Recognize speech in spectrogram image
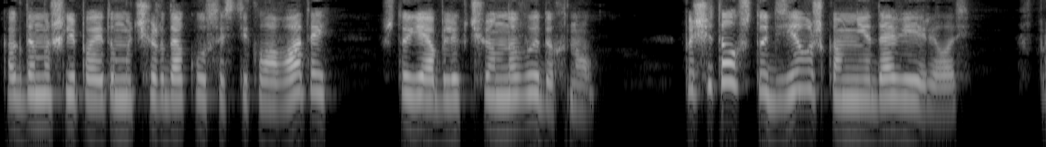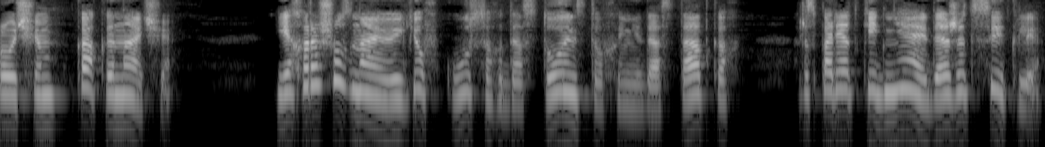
когда мы шли по этому чердаку со стекловатой, что я облегченно выдохнул. Посчитал, что девушка мне доверилась. Впрочем, как иначе? Я хорошо знаю ее вкусах, достоинствах и недостатках, распорядке дня и даже цикле.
